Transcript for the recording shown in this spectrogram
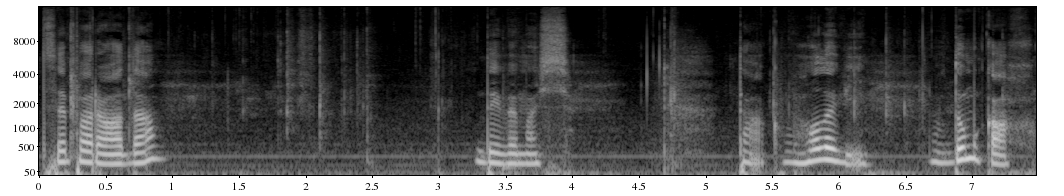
Це порада. Дивимось. Так, в голові, в думках.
